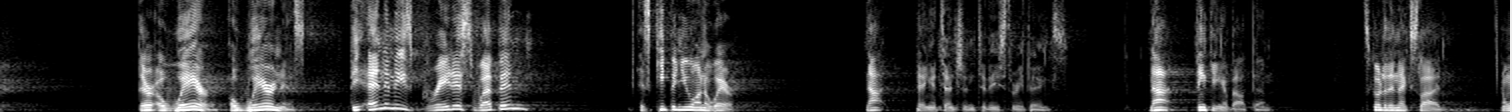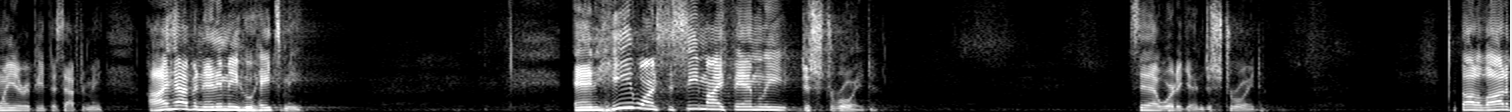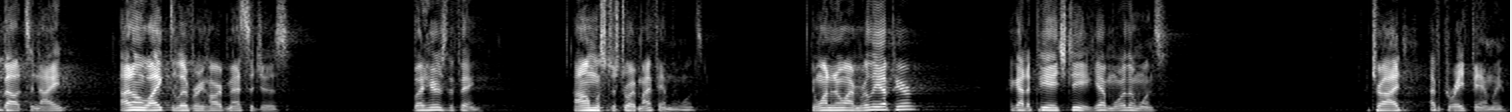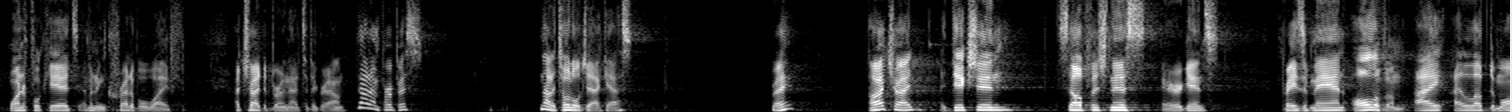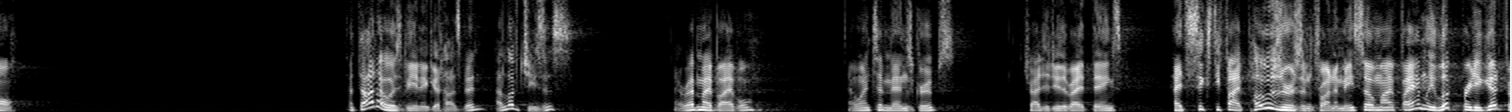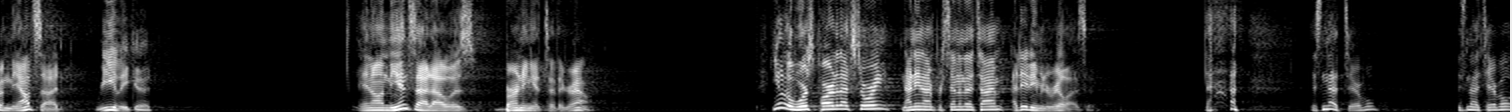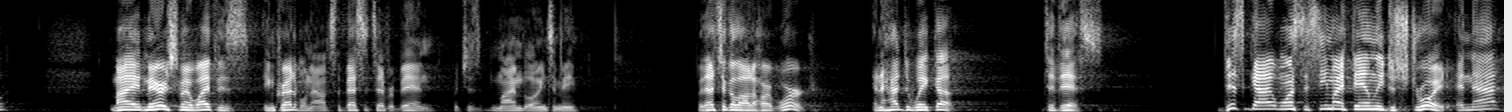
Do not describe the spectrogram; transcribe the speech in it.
they're aware, awareness. The enemy's greatest weapon is keeping you unaware, not paying attention to these three things, not thinking about them. Let's go to the next slide. I want you to repeat this after me. I have an enemy who hates me. And he wants to see my family destroyed. Say that word again destroyed. I thought a lot about tonight I don't like delivering hard messages. But here's the thing I almost destroyed my family once. You want to know why I'm really up here? I got a PhD. Yeah, more than once. I tried. I have a great family, wonderful kids. I have an incredible wife. I tried to burn that to the ground, not on purpose. Not a total jackass, right? Oh, I tried. Addiction, selfishness, arrogance, praise of man, all of them. I, I loved them all. I thought I was being a good husband. I love Jesus. I read my Bible. I went to men's groups, I tried to do the right things. I had 65 posers in front of me, so my family looked pretty good from the outside, really good. And on the inside, I was burning it to the ground. You know the worst part of that story? 99% of the time, I didn't even realize it. Isn't that terrible? Isn't that terrible? My marriage to my wife is incredible now. It's the best it's ever been, which is mind blowing to me. But that took a lot of hard work. And I had to wake up to this. This guy wants to see my family destroyed. And that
